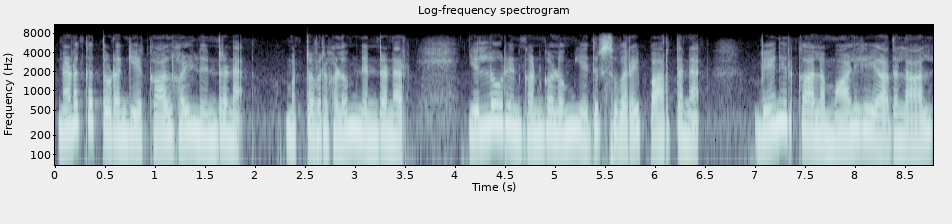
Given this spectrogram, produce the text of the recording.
நடக்கத் தொடங்கிய கால்கள் நின்றன. மற்றவர்களும் நின்றனர். எல்லோரின் கண்களும் எதிர் சுவரை பார்த்தன. வேனிற்கால மாளிகையாதலால்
